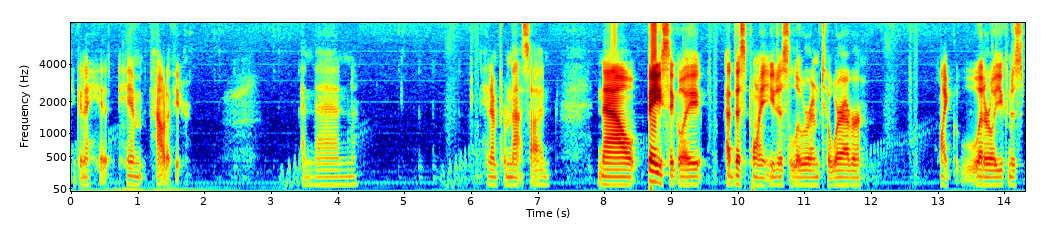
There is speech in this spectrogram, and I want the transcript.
You're gonna hit him out of here, and then hit him from that side. Now, basically, at this point, you just lure him to wherever like literally, you can just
